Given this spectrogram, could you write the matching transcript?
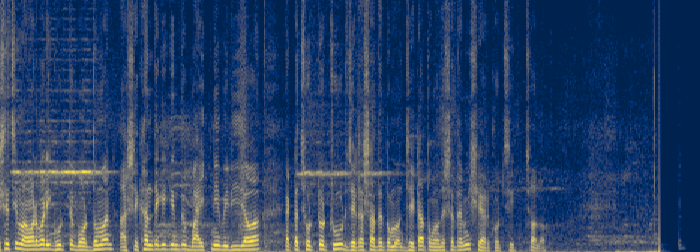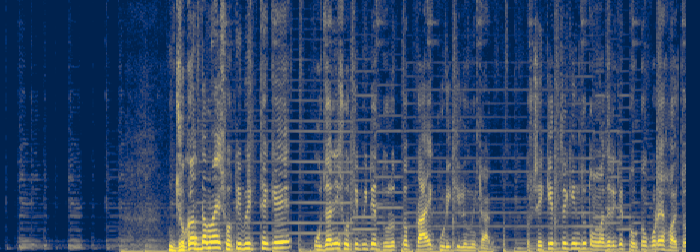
এসেছি মামার বাড়ি ঘুরতে বর্ধমান, আর সেখান থেকে কিন্তু বাইক নিয়ে বেরিয়ে যাওয়া একটা ছোট্ট ট্যুর যেটার সাথে তোমার যেটা তোমাদের সাথে আমি শেয়ার করছি। চলো। জোগাদ্দামায় সতীপীঠ থেকে উজানি সতীপীঠের দূরত্ব প্রায় কুড়ি কিলোমিটার। তো সেক্ষেত্রে কিন্তু তোমাদেরকে টোটো করে হয়তো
